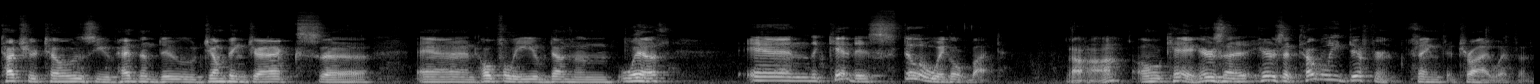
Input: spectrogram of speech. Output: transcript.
touch your toes. You've had them do jumping jacks, uh, and hopefully you've done them with. And the kid is still a wiggle butt. Uh huh. Okay, here's a here's a totally different thing to try with them.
